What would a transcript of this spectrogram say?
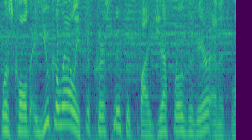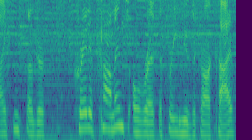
was called A Ukulele for Christmas. It's by Jeff Rosevere and it's licensed under Creative Commons over at the Free Music Archive.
